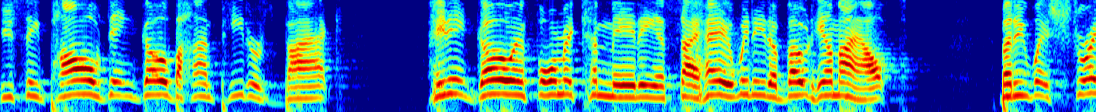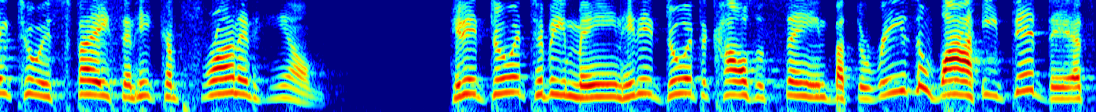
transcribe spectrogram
You see, Paul didn't go behind Peter's back, he didn't go and form a committee and say, hey, we need to vote him out. But he went straight to his face and he confronted him. He didn't do it to be mean. He didn't do it to cause a scene. But the reason why he did this,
